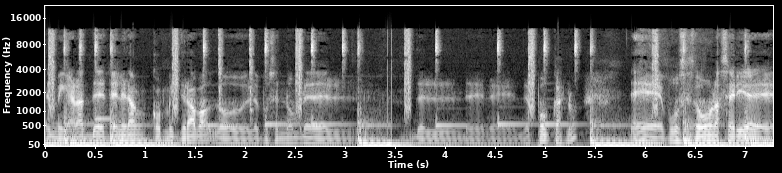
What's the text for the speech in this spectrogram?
en mi canal de Telegram, Cosmic Dropout, le puse el nombre del, del, de- de- del podcast, ¿no? Eh, puse toda una serie de,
